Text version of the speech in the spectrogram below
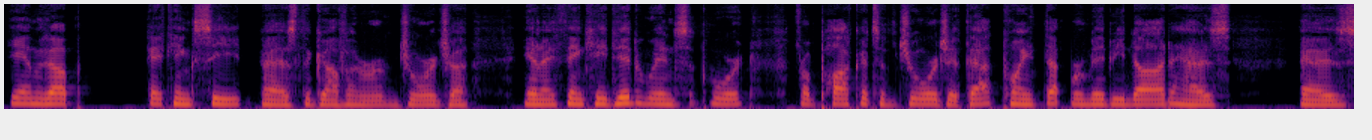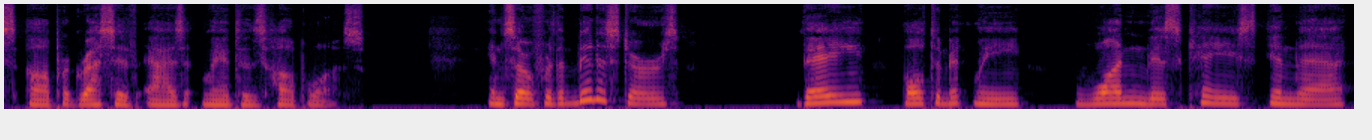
he ended up taking seat as the governor of Georgia. And I think he did win support from pockets of Georgia at that point that were maybe not as as uh, progressive as Atlanta's hub was. And so for the ministers, they ultimately won this case in that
